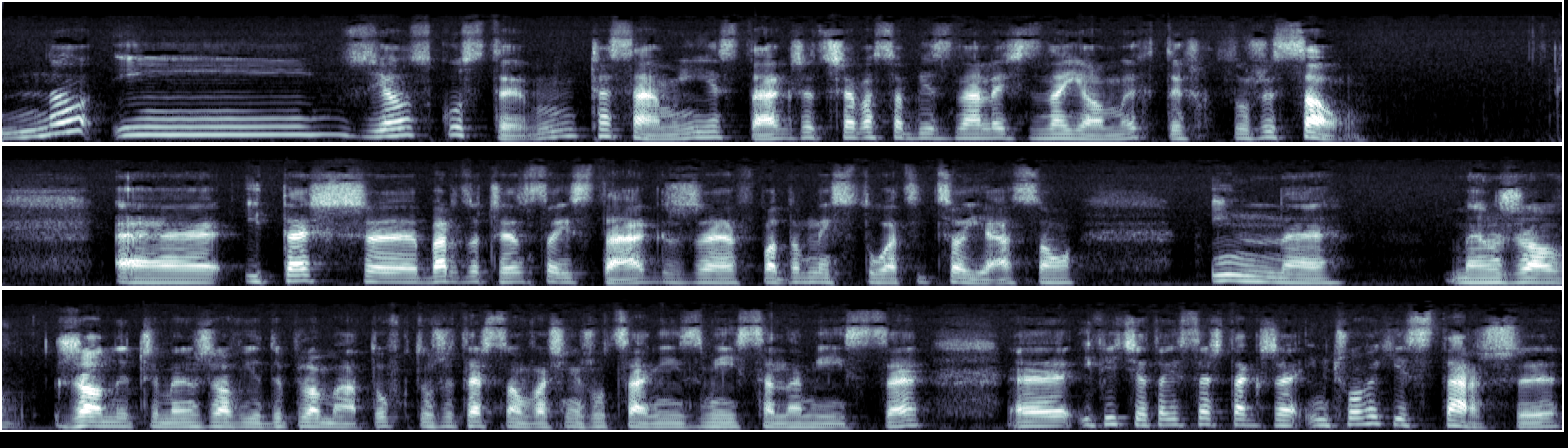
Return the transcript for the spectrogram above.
no i w związku z tym czasami jest tak, że trzeba sobie znaleźć znajomych, tych, którzy są. E, I też e, bardzo często jest tak, że w podobnej sytuacji co ja są inne mężow, żony czy mężowie dyplomatów, którzy też są właśnie rzucani z miejsca na miejsce. I wiecie, to jest też tak, że im człowiek jest starszy,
